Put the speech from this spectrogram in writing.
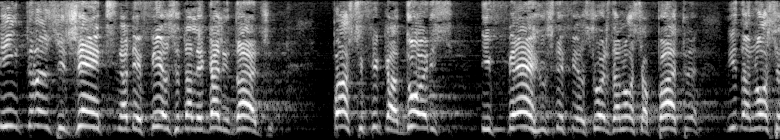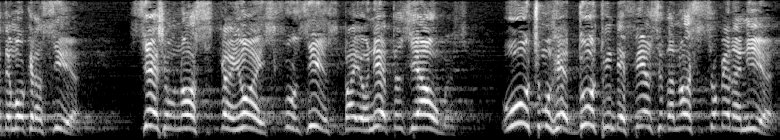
intransigentes na defesa da legalidade, pacificadores e férreos defensores da nossa pátria e da nossa democracia. Sejam nossos canhões, fuzis, baionetas e almas, o último reduto em defesa da nossa soberania,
